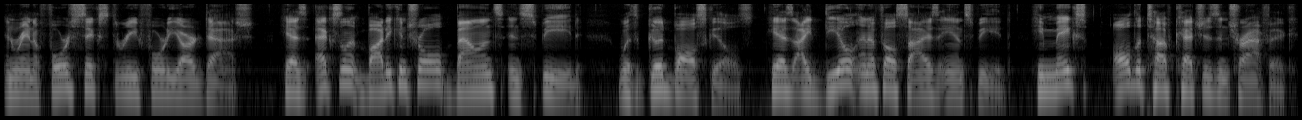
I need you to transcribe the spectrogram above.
and ran a 4.63 40 yard dash. He has excellent body control, balance, and speed with good ball skills. He has ideal NFL size and speed. He makes all the tough catches in traffic.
